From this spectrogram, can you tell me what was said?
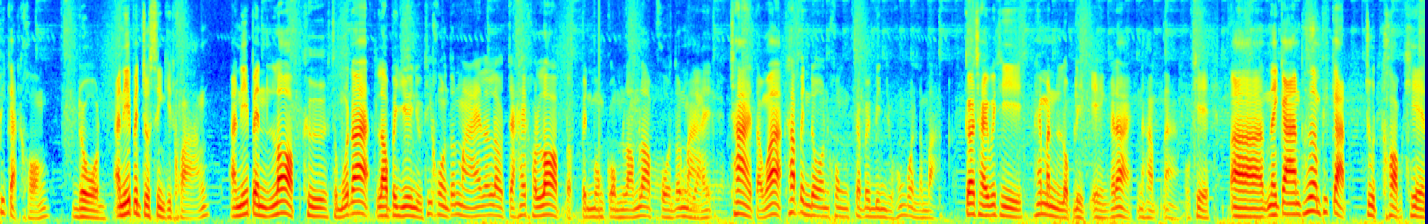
พิกัดของโดรน อันนี้เป็นจุดสิ่งกีดขวาง อันนี้เป็นรอบคือสมมุติว่าเราไปยืนอยู่ที่โคนต้นไม้แล้วเราจะให้เขารอบแบบเป็นวงกลมล้อมรอบโคนต้นไม้ ใช่แต่ว่าถ้าเป็นโดรนคงจะไปบินอยู่ข้างบนลำบาก ก็ใช้วิธีให้มันหลบหลีกเองก็ได้นะครับอ่าโอเคอ่าในการเพิ่มพิกัดจุดขอบเขต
